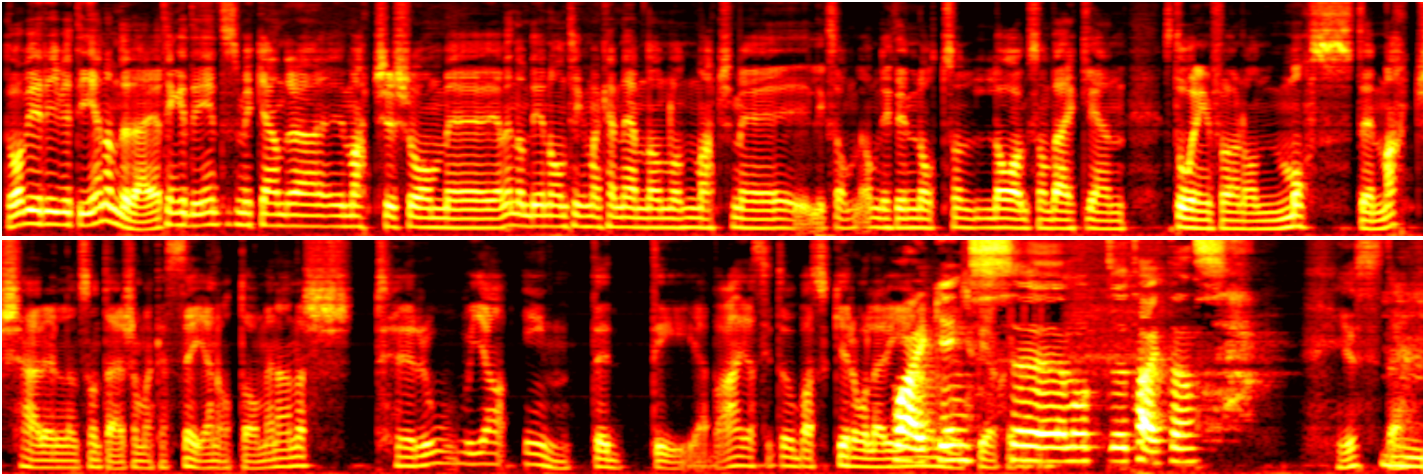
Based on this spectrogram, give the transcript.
Då har vi rivit igenom det där. Jag tänker det är inte så mycket andra matcher som, eh, jag vet inte om det är någonting man kan nämna om någon match med, liksom, om det är något som lag som verkligen står inför någon måste-match här eller något sånt där som man kan säga något om. Men annars tror jag inte det va? Jag sitter och bara scrollar igenom Vikings eh, mot uh, Titans. Just det. Mm.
